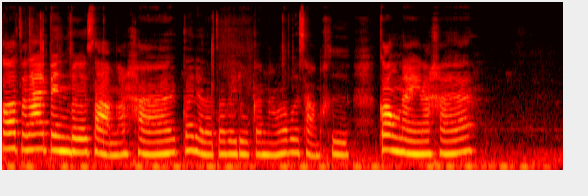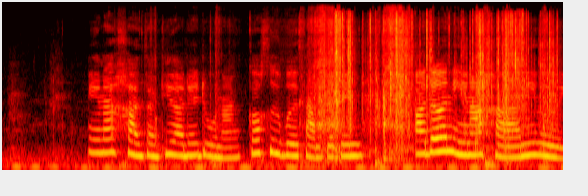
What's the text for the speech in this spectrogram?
ก็จะได้เป็นเบอร์สามนะคะ ก็เดี๋ยวเราจะไปดูกันนะว่าเบอร์สามคือกล่องไหนนะคะ นี่นะคะจากที่เราได้ดูนะ ก็คือเบอร์สามจะเป็นออเดอร์นี้นะคะ นี่เลย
